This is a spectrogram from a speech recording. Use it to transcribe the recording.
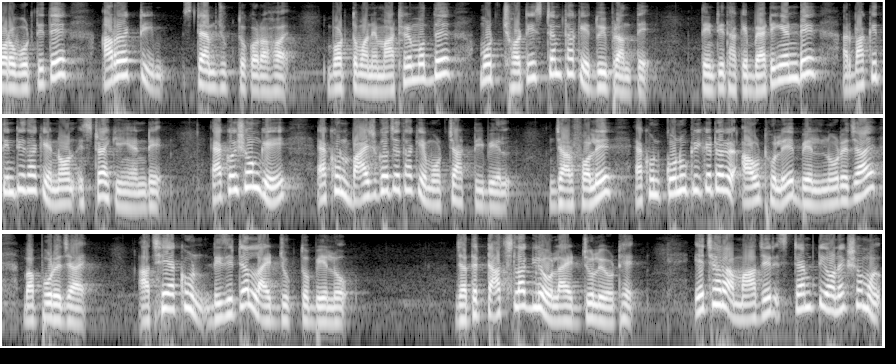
পরবর্তীতে আরও একটি স্ট্যাম্প যুক্ত করা হয়। বর্তমানে মাঠের মধ্যে মোট ছটি স্ট্যাম্প থাকে দুই প্রান্তে। তিনটি থাকে ব্যাটিং এন্ডে আর বাকি তিনটি থাকে নন স্ট্রাইকিং এন্ডে। একই সঙ্গে এখন বাইশ গজে থাকে মোট চারটি বেল। যার ফলে এখন কোনো ক্রিকেটারের আউট হলে বেল নড়ে যায় বা পড়ে যায়। আছে এখন ডিজিটাল লাইটযুক্ত বেলও, যাতে টাচ লাগলেও লাইট জ্বলে ওঠে। এছাড়া মাঝের স্ট্যাম্পটি অনেক সময়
